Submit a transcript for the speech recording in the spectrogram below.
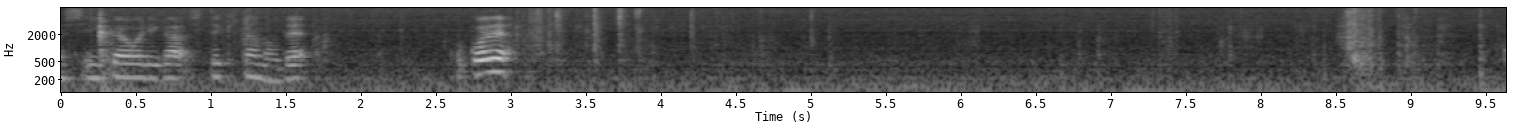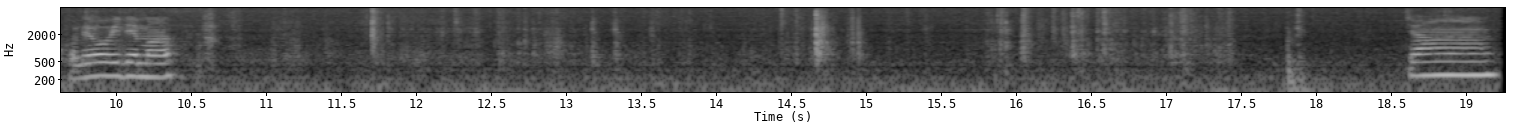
よしいい香りがしてきたのでここでこれを入れます。じゃーん。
